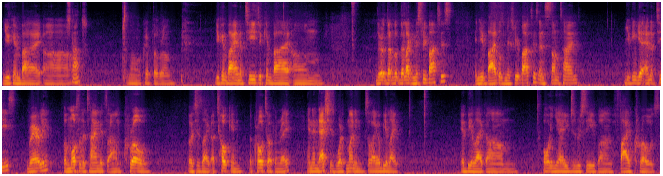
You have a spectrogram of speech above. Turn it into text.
you can buy um Stocks. no crypto, bro. You can buy NFTs. You can buy um, they're they're, they're like mystery boxes, and you buy those mystery boxes, and sometimes you can get NFTs. Rarely, but most of the time it's um CRO, which is like a token, a CRO token, right? And then that shit's worth money. So like it'll be like, it'd be like um, oh yeah, you just received um five CROs,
